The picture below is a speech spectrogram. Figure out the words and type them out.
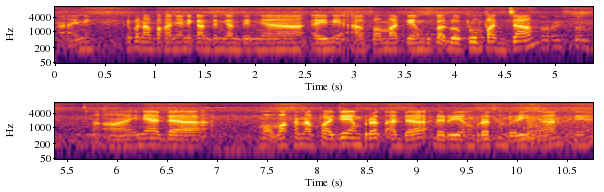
Nah ini, ini penampakannya nih kantin-kantinnya. Eh ini Alfamart yang buka 24 jam. Resto-resto gitu. Nah, ini ada mau makan apa aja yang berat ada dari yang berat sampai ringan. Nih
